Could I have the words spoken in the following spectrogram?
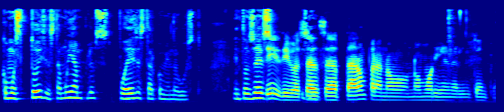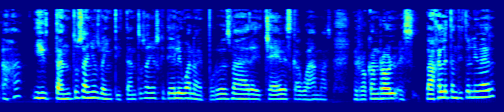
Como tú dices, está muy amplio, puedes estar comiendo a gusto. Entonces. Sí, digo, se, adaptaron para no, no, morir en el intento. Ajá. Y tantos años, veintitantos años que tiene la iguana de puro desmadre, de cheves, caguamas y rock and roll, es bájale tantito el nivel,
